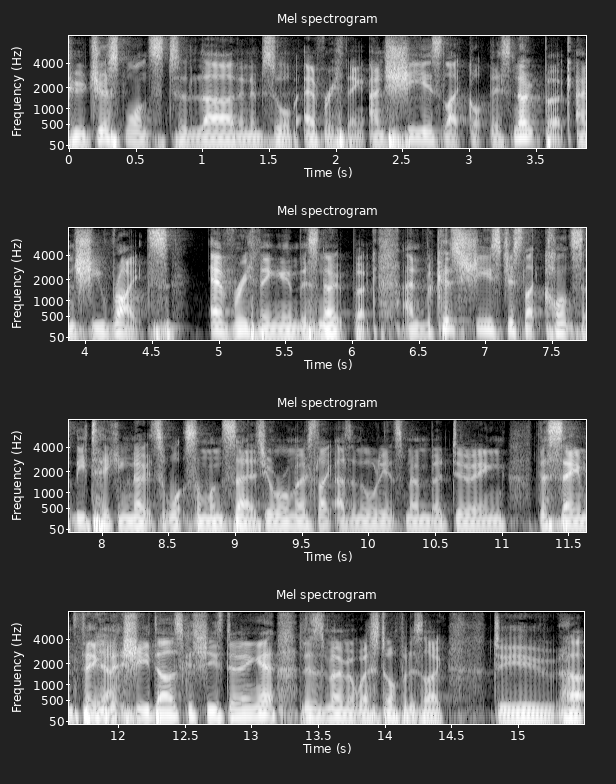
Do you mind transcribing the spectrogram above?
who just wants to learn and absorb everything. And she is like got this notebook and she writes everything in this notebook. And because she's just like constantly taking notes of what someone says, you're almost like as an audience member doing the same thing Yeah. that she does because she's doing it. There's this moment where Stoppard is like, "Do you uh,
